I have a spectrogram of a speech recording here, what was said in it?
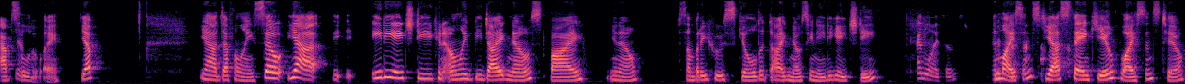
absolutely. Yeah. Yep. Yeah, definitely. So, yeah, ADHD can only be diagnosed by, you know, somebody who's skilled at diagnosing ADHD and licensed. And licensed. yes, thank you. Licensed too.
